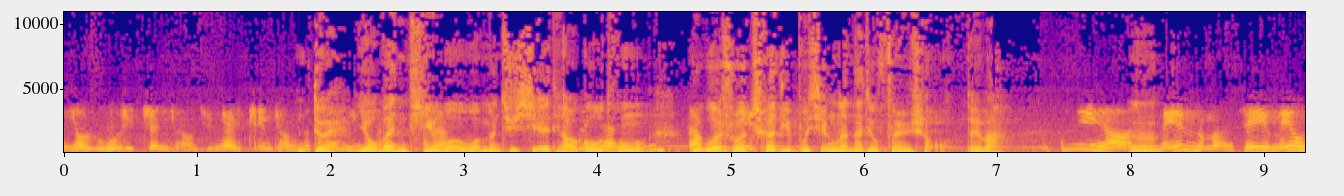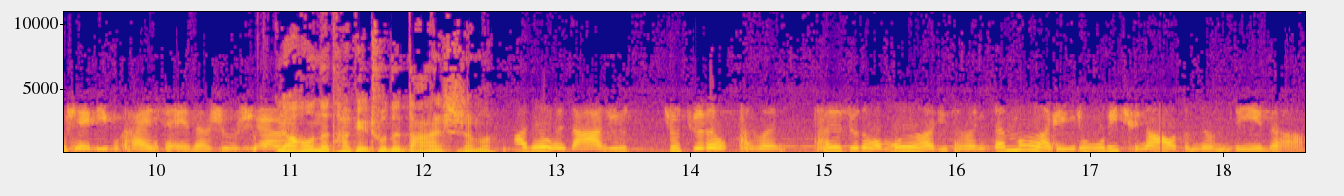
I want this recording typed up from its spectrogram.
系，要如果是真诚，就应该是真诚的。对，有问题我我们去协调沟通。如果说彻底不行了，那就分手，对吧？对呀，没什么，谁也没有谁离不开谁的，是不是？然后呢，他给出的答案是什么？他给我的答案就是就觉得他说他就觉得我磨叽，他说你再磨叽你就无理取闹，怎么怎么地的。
